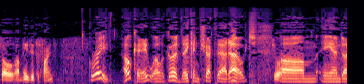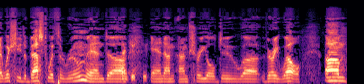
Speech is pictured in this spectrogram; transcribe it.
so I'm easy to find. Great. Okay. Well, good. They can check that out. Sure. Um, and I wish you the best with the room, and uh, Thank you, Steve. and I'm I'm sure you'll do uh, very well. Um,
